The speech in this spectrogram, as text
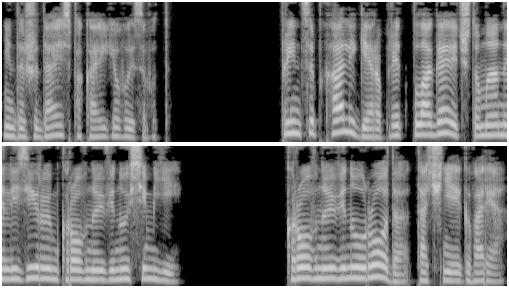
не дожидаясь, пока ее вызовут. Принцип Халлигера предполагает, что мы анализируем кровную вину семьи. Кровную вину рода, точнее говоря.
